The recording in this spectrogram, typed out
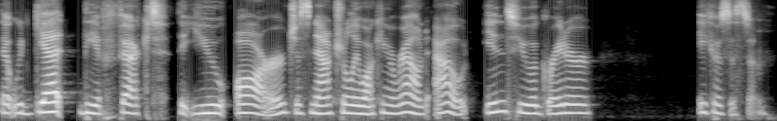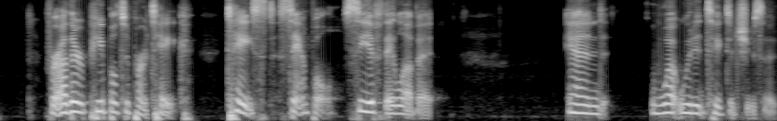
That would get the effect that you are just naturally walking around out into a greater ecosystem for other people to partake, taste, sample, see if they love it. And what would it take to choose it?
